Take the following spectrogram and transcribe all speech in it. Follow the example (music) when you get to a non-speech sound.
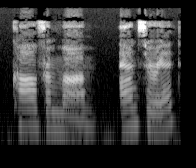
Call from mom. Answer it.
